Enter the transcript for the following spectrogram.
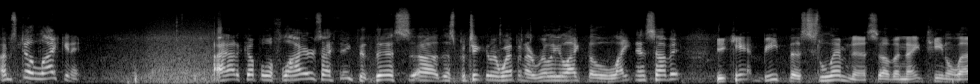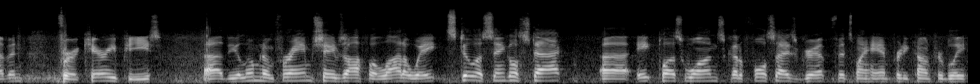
I'm still liking it. I had a couple of flyers. I think that this uh, this particular weapon, I really like the lightness of it. You can't beat the slimness of a 1911 for a carry piece. Uh, the aluminum frame shaves off a lot of weight. Still a single stack, uh, 8 plus 1. It's got a full-size grip, fits my hand pretty comfortably.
